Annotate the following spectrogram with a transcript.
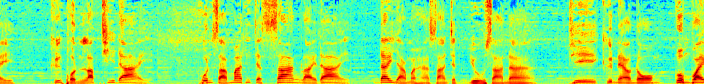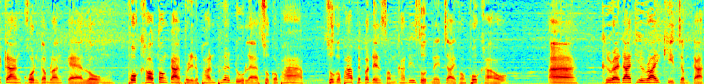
Y คือผลลัพธ์ที่ได้ คุณสามารถที่จะสร้างรายได้ได้อย่างมหาศาลจากยูซาน่า T คือแนวโน้ม กลุ่มวัยกลางคนกำลังแก่ลง พวกเขาต้องการผลิตภัณฑ์เพื่อดูแลสุขภาพ สุขภาพเป็นประเด็นสำคัญที่สุดในใจของพวกเขา R คือรายได้ที่ไร้ขีดจำกัด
